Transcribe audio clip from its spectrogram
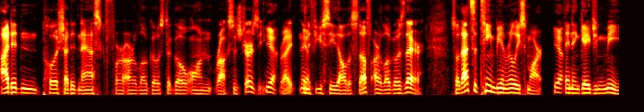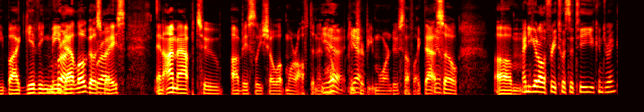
I didn't push, I didn't ask for our logos to go on Roczen's jersey, Yeah. right. And Yeah. if you see all the stuff, our logo's there. So that's a team being really smart Yeah. and engaging me by giving me Right. that logo Right. space. and I'm apt to obviously show up more often and Yeah, help contribute more and do stuff like that. So. Um, And you get all the free twisted tea you can drink.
